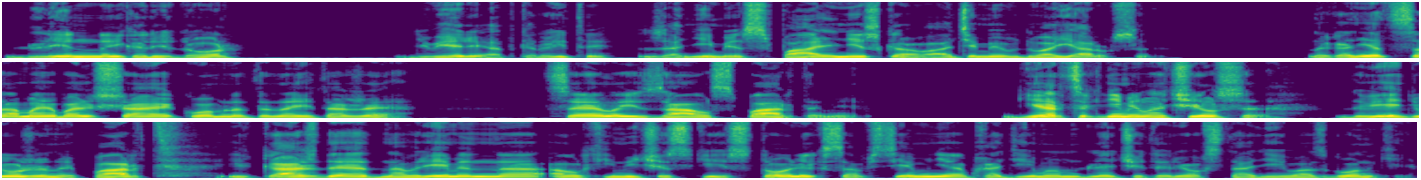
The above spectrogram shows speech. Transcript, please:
длинный коридор. Двери открыты, за ними спальни с кроватями в два яруса. Наконец, самая большая комната на этаже — целый зал с партами. Герцог не мелочился. Две дюжины парт и каждый одновременно алхимический столик со всем необходимым для четырех стадий возгонки.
